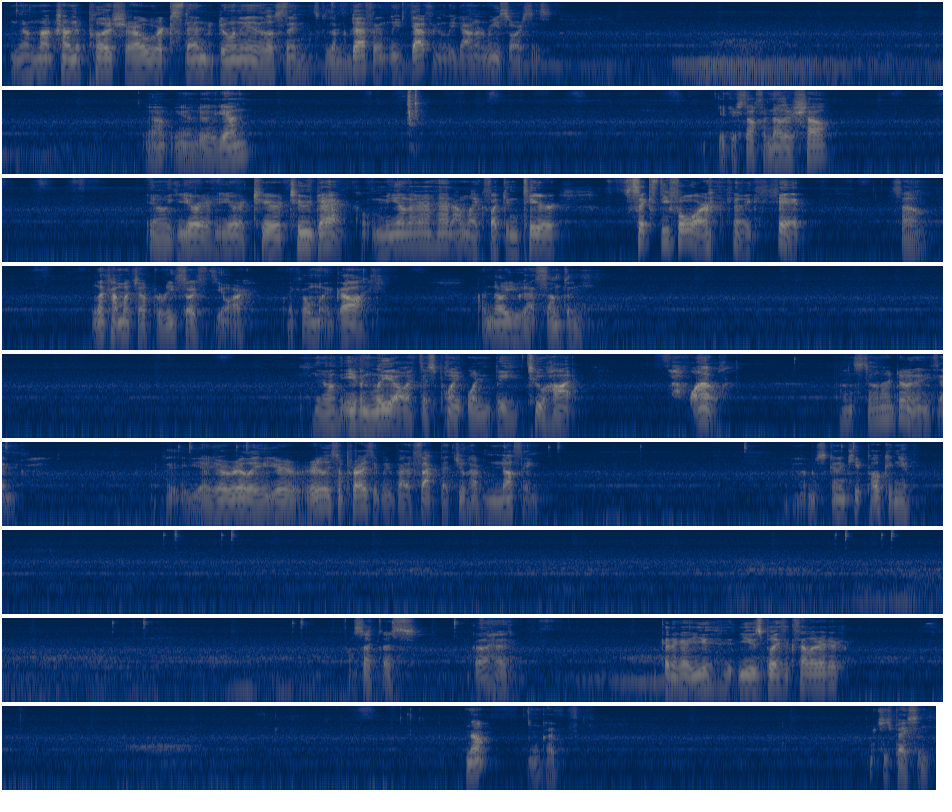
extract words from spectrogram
I'm not trying to push or overextend or do any of those things because I'm definitely, definitely down on resources. Yep, you gonna do it again? Get yourself another shell. You know, you're you're a tier two deck. Me on the other hand, I'm like fucking tier sixty four. like shit. So look how much up resources you are. Like oh my gosh. I know you got something. You know, even Leo at this point wouldn't be too hot. Wow. I'm still not doing anything. Yeah, you're really you're really surprising me by the fact that you have nothing. I'm just gonna keep poking you. I'll set this. Go ahead. Gonna go use Blaze Accelerator. No? Okay. Which is basing.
